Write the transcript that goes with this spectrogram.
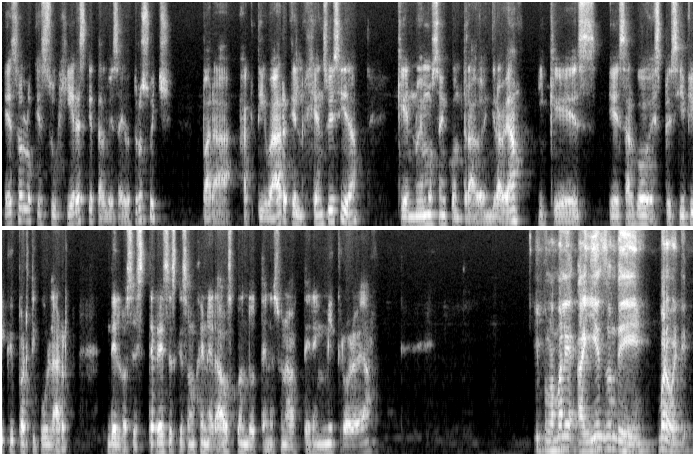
eso lo que sugiere es que tal vez hay otro switch para activar el gen suicida que no hemos encontrado en gravedad y que es, es algo específico y particular de los estreses que son generados cuando tienes una bacteria en microgravedad. Y pongámosle, ahí es donde, bueno, eh,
